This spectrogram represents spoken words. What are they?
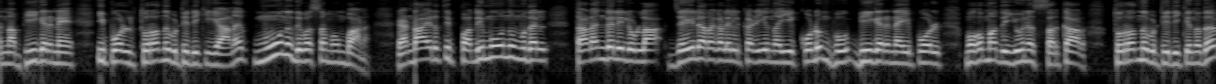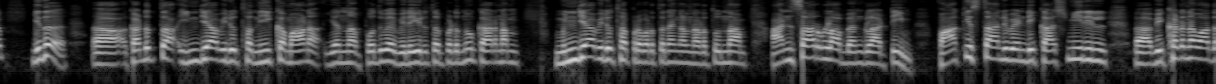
എന്ന ഭീകരനെ ഇപ്പോൾ തുറന്നുവിട്ടിരിക്കുകയാണ്. മൂന്ന് ദിവസം മുമ്പാണ്. രണ്ടായിരത്തി പതിമൂന്ന് മുതൽ തടങ്കലിലുള്ള ജയിലറകളിൽ കഴിയുന്ന ഈ കൊടും ഭീകരനെ ഇപ്പോൾ മുഹമ്മദ് യൂനസ് സർക്കാർ തുറന്നുവിട്ടിരിക്കുന്നത്. ഇത് കടുത്ത ഇന്ത്യ വിരുദ്ധ നീക്കമാണ് എന്ന് പൊതുവെ വിലയിരുത്തപ്പെടുന്നു. കാരണം ഇന്ത്യ വിരുദ്ധ പ്രവർത്തനങ്ങൾ നടത്തുന്ന അൻസാറുള്ള ബംഗ്ലാ ടീം പാകിസ്ഥാന് വേണ്ടി കാശ്മീരിൽ വിഘടനവാദ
